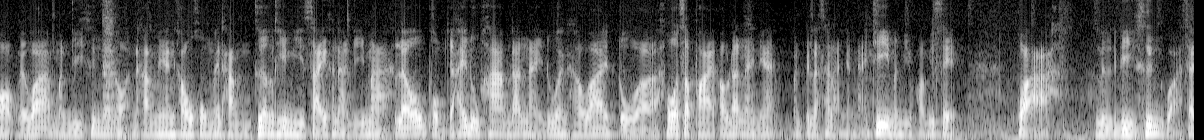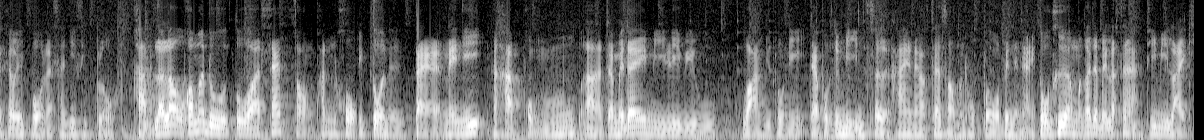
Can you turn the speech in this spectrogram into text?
บอกเลยว่ามันดีขึ้นแน่นอนนะครับไม่งั้นเขาคงไม่ทำเครื่องที่มีไซส์ขนาดนี้มา แล้วผมจะให้ดูภาพด้านในด้วยนะครับว่าตัวโฮสปายเขาด้านในเนี้ยมันเป็นลักษณะอย่างไรที่มันมีความพิเศษกว่า หรือดีขึ้นกว่า Z 9 X Pro และ Z 20 Pro ครับแล้วเราก็มาดูตัว Z 2006อีกตัวหนึ่ง แต่ในนี้นะครับผมอาจะไม่ได้มีรีวิววางอยู่ตรงนี้ แต่ผมจะมีอินเสิร์ตให้นะครับ Z 2006 Pro เป็นยังไง ตัวเครื่องมันก็จะเป็นลักษณะที่มีลายเค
